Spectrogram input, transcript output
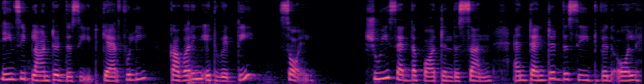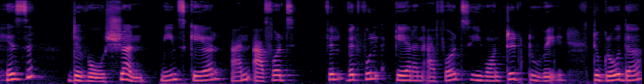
Means he planted the seed carefully, covering it with the soil. Shui set the pot in the sun and tended the seed with all his devotion. Means care and efforts. Fill with full care and efforts, he wanted to to grow the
